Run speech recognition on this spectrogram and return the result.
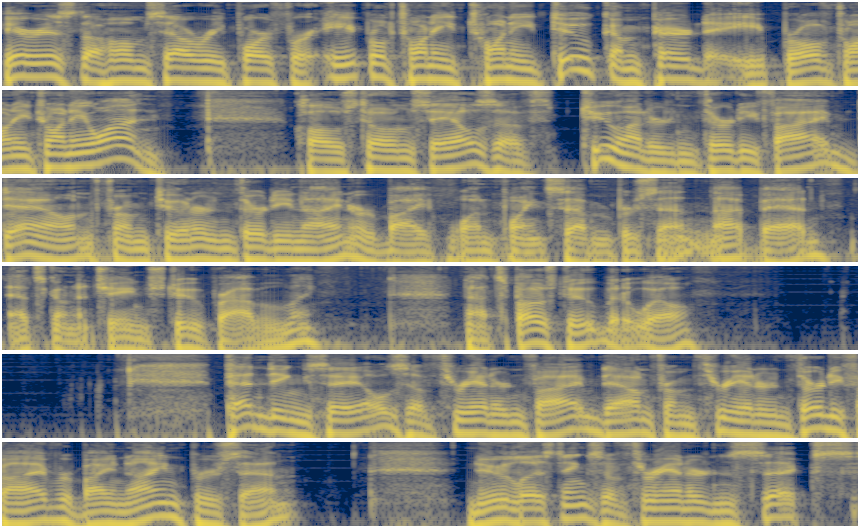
Here is the home sale report for April 2022 compared to April of 2021. Closed home sales of 235 down from 239 or by 1.7%. Not bad. That's going to change too, probably. Not supposed to, but it will. Pending sales of 305 down from 335 or by 9%. New listings of 306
